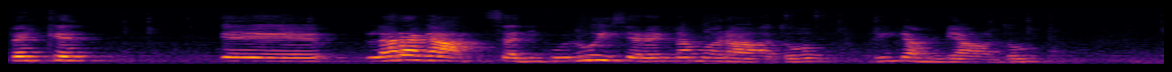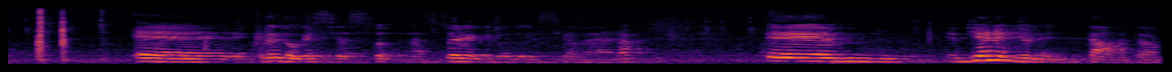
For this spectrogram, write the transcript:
perché eh, la ragazza di cui lui si era innamorato, ricambiato, eh, credo che sia la storia credo che sia vera, ehm, viene violentata.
